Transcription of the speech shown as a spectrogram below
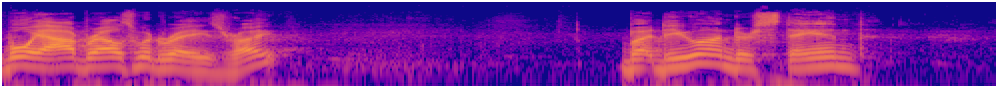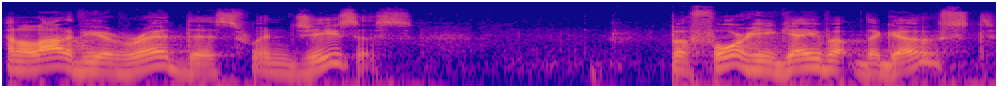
boy, eyebrows would raise, right? But do you understand? And a lot of you have read this when Jesus, before he gave up the ghost,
